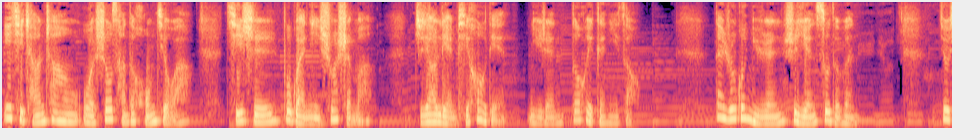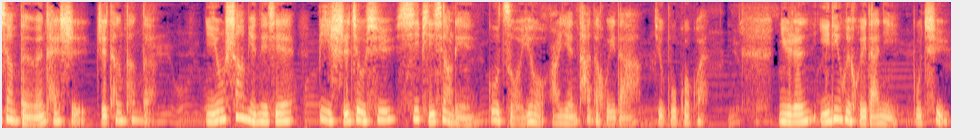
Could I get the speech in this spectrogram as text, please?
一起尝尝我收藏的红酒啊。”其实不管你说什么，只要脸皮厚点，女人都会跟你走。但如果女人是严肃的问，就像本文开始直腾腾的，你用上面那些避实就虚、嬉皮笑脸、顾左右而言他的回答就不过关。女人一定会回答你不去，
